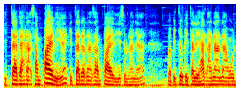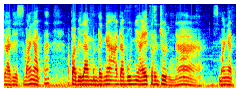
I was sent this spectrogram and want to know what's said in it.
Kita dah nak sampai ni ya kita dah nak sampai ni sebenarnya. Sebab itu kita lihat anak-anak muda ni semangat ha? apabila mendengar ada bunyi air terjun ha semangat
